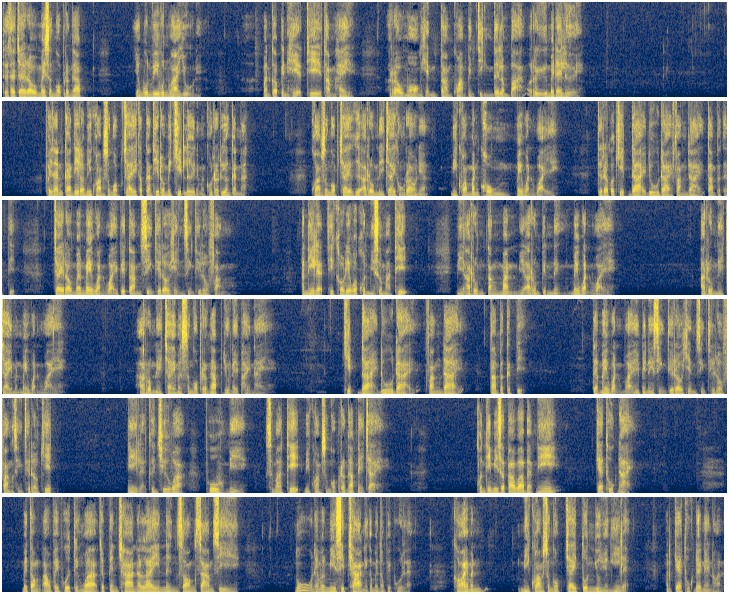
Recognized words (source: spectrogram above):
แต่ถ้าใจเราไม่สงบระงับ ยังวุ่นวี่วุ่นวายอยู่เนี่ย มันก็เป็นเหตุที่ทำให้เรามองเห็นตามความเป็นจริงได้ลำบากหรือไม่ได้เลย เพราะฉะนั้นการที่เรามีความสงบใจกับการที่เราไม่คิดเลยเนี่ยมันคนละเรื่องกันนะ ความสงบใจก็คืออารมณ์ในใจของเราเนี่ยมีความมั่นคงไม่หวั่นไหว แต่เราก็คิดได้ดูได้ฟังได้ตามปกติ ใจเรามันไม่หวั่นไหวไปตามสิ่งที่เราเห็นสิ่งที่เราฟัง อันนี้แหละที่เขาเรียกว่าคนมีสมาธิ มีอารมณ์ตั้งมั่น มีอารมณ์เป็นหนึ่ง ไม่หวั่นไหว อารมณ์ในใจมันไม่หวั่นไหว อารมณ์ในใจมันสงบระงับอยู่ในภายใน คิดได้ดูได้ ฟังได้ตามปกติ แต่ไม่หวั่นไหวไปในสิ่งที่เราเห็นสิ่งที่เราฟังสิ่งที่เราคิด นี่แหละขึ้นชื่อว่า ผู้มี สมาธิมีความสงบระงับในใจ คนที่มีสภาวะแบบนี้ แก้ทุกข์ได้ ไม่ต้องเอาไปพูดถึงว่าจะเป็นฌานอะไรหนึ่งสองสามสี่นู้นให้มันมีสิบฌานเนี่ยก็ไม่ต้องไปพูดแหละขอให้มันมีความสงบใจตุนอยู่อย่างนี้แหละ มันแก้ทุกข์ได้แน่นอน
